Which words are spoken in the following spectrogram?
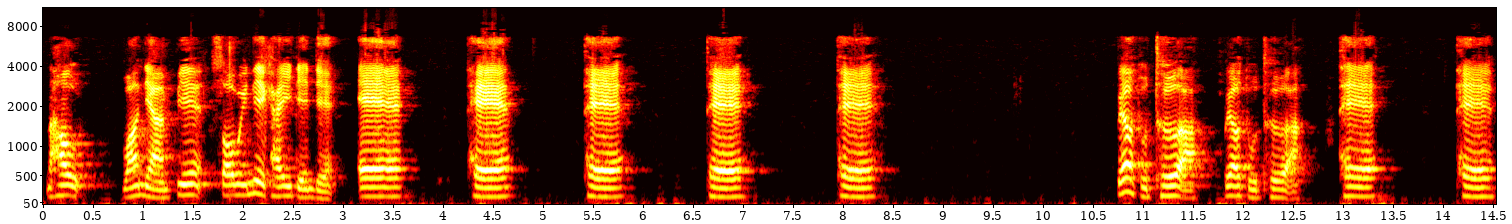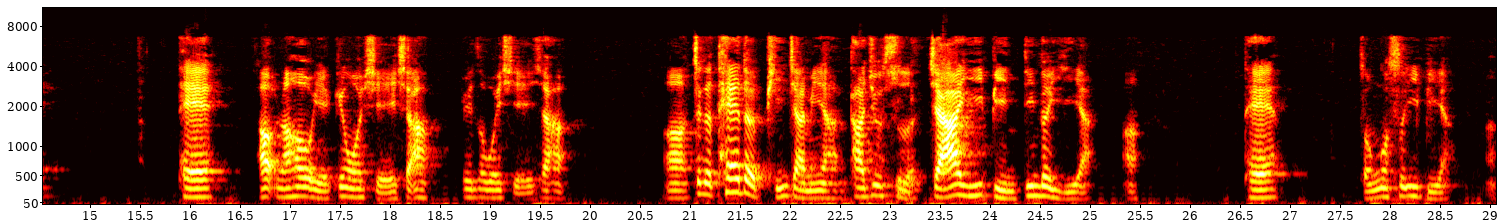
然后往两边稍微裂开一点点。a t t t t，不要读 t 啊，不要读 t 啊，t t t，好，然后也跟我写一下啊，跟着我写一下哈，啊，这个 t 的平假名啊，它就是甲乙丙丁的乙啊，啊，t，总共是一笔啊，啊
